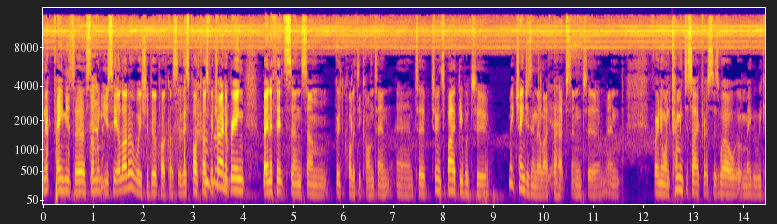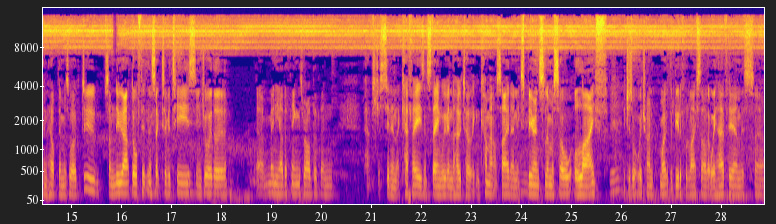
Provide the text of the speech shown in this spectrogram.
neck pain is uh, something you see a lot of, we should do a podcast. So this podcast, we're trying to bring benefits and some good quality content, and to to inspire people to make changes in their life, yes. perhaps, and to, and for anyone coming to Cyprus as well, maybe we can help them as well. Do some new outdoor fitness activities, enjoy the uh, many other things rather than perhaps just sitting at cafes and staying within the hotel. They can come outside and experience Limassol life, yeah. which is what we're trying to promote the beautiful lifestyle that we have here in this uh,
